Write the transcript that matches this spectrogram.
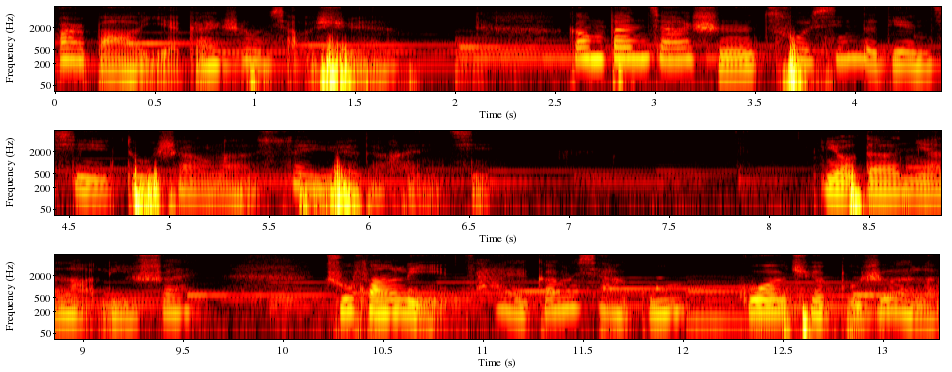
二宝也该上小学。刚搬家时，簇新的电器镀上了岁月的痕迹，有的年老力衰。厨房里菜刚下锅，锅却不热了，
